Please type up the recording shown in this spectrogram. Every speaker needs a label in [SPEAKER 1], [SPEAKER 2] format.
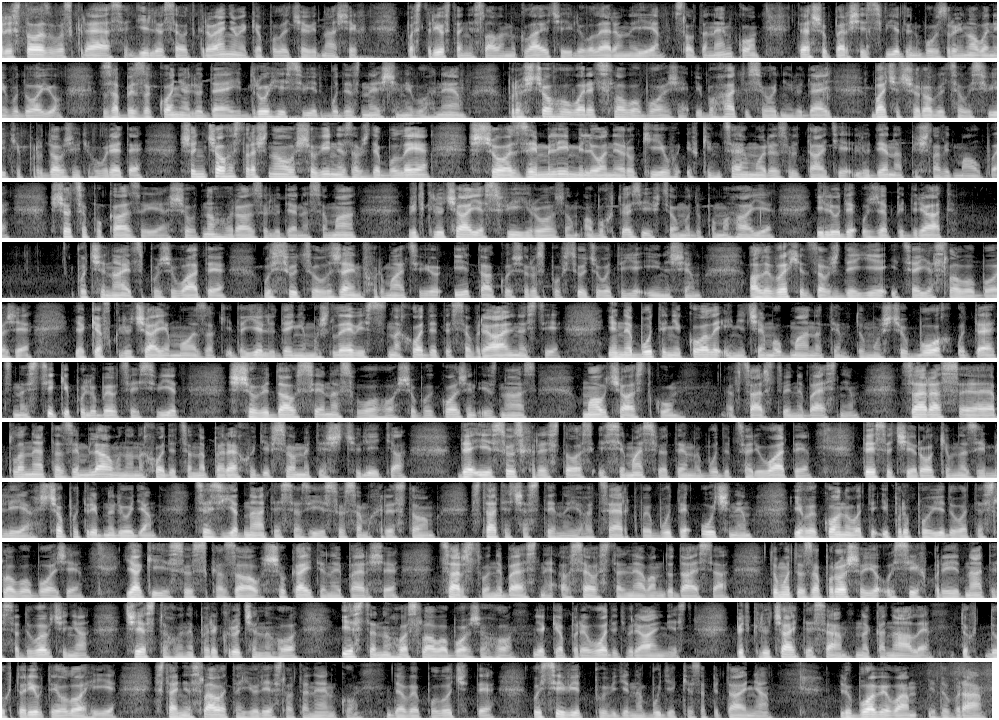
[SPEAKER 1] Христос Воскрес! Ділюся відкриванням, яке отримав від наших пасторів Станіслава Миколаївича і Валерівни Салтаненко. Те, що перший світ він був зруйнований водою за беззаконня людей. Другий світ буде знищений вогнем. Про що говорять Слово Боже? І багато сьогодні людей бачать, що робиться у світі, продовжують говорити, що нічого страшного, що війни завжди були, що землі мільйони років, і в кінцевому результаті людина пішла від мавпи. Що це показує? Що одного разу людина сама відключає свій розум, або хтось їй в цьому допомагає, і люди вже підряд починають споживати усю цю лжеінформацію і також розповсюджувати її іншим. Але вихід завжди є, і це є Слово Боже, яке включає мозок і дає людині можливість знаходитися в реальності і не бути ніколи і нічим обманутим, тому що Бог, Отець, настільки полюбив цей світ, що віддав сина свого, щоб кожен із нас мав частку в Царстві Небеснім. Зараз е, планета Земля вона знаходиться на переході в сьоме тисячоліття, де Ісус Христос із всіма святими буде царювати тисячі років на землі. Що потрібно людям? Це з'єднатися з Ісусом Христом, стати частиною Його церкви, бути учнем і виконувати і проповідувати Слово Боже. Як і Ісус сказав, шукайте найперше Царство Небесне, а все остальне вам додасться. Тому то запрошую усіх приєднатися до вивчення чистого, неперекрученого, істинного Слова Божого, яке переводить в реальність. Підключайтеся на канали докторів теології Станіслава та Юлії Славтаненко, де ви получите усі відповіді на будь-які запитання. Любові вам і добра.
